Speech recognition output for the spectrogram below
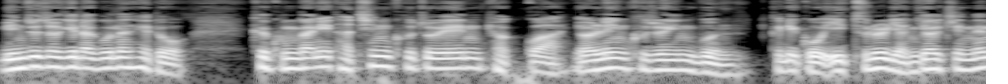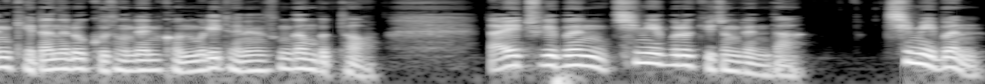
민주적이라고는 해도 그 공간이 닫힌 구조인 벽과 열린 구조인 문, 그리고 이 둘을 연결 짓는 계단으로 구성된 건물이 되는 순간부터 나의 출입은 침입으로 규정된다. 침입은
